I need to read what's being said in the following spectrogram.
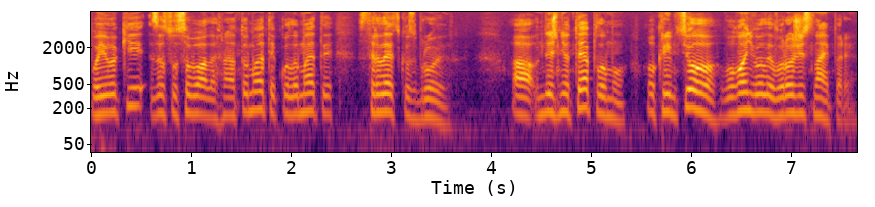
бойовики застосували гранатомети, кулемети, стрілецьку зброю. А в Нижньотеплому, окрім цього, вогонь вели ворожі снайпери.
